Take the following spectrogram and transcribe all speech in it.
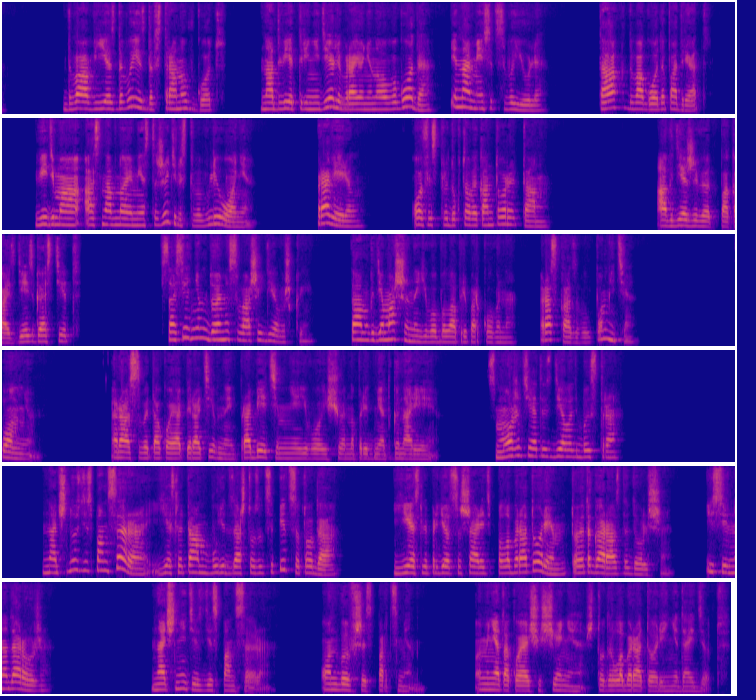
Два въезда-выезда в страну в год. На две-три недели в районе Нового года и на месяц в июле. Так два года подряд. Видимо, основное место жительства в Лионе. Проверил. Офис продуктовой конторы там. А где живет, пока здесь гостит? В соседнем доме с вашей девушкой. Там, где машина его была припаркована. Рассказывал, помните? Помню. Раз вы такой оперативный, пробейте мне его еще на предмет гонореи. Сможете это сделать быстро? Начну с диспансера. Если там будет за что зацепиться, то да. Если придется шарить по лабораториям, то это гораздо дольше. И сильно дороже. Начните с диспансера. Он бывший спортсмен. У меня такое ощущение, что до лаборатории не дойдет.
